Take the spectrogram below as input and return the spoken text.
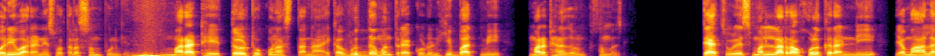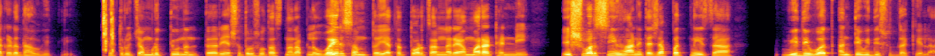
परिवाराने स्वतःला संपून घेतलं. मराठे तळ ठोकून असताना एका वृद्ध मंत्र्याकडून ही बातमी मराठ्यांना जाऊन समजली. त्याच वेळेस मल्हारराव होळकरांनी या महालाकडे धाव घेतली. शत्रूच्या मृत्यूनंतर या शत्रू स्वतः असणारं आपलं वैर संपतं या तत्वावर चालणाऱ्या मराठ्यांनी ईश्वरसिंह आणि त्याच्या पत्नीचा विधिवत अंत्यविधी सुद्धा केला.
